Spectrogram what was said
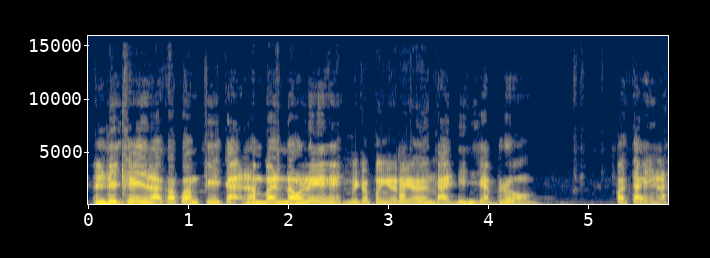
Hindi siya nakapangkita. Nang bandang uli. may kapangyarihan. Nakita din siya, pero patay na.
